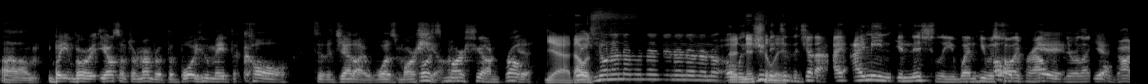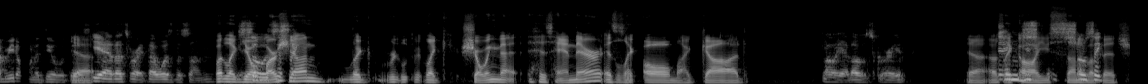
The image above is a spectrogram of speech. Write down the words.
Um, but but you also have to remember the boy who made the call to the Jedi was Marchion. Was Marchion, bro? Yeah, yeah that Wait, was no, no, no, no, no, no, no, no, no. Oh, initially, to the Jedi. I, I mean, initially when he was oh, calling for help, yeah, they were like, yeah. "Oh God, we don't want to deal with this." Yeah, that's right. That was the son. But like, yo, so Marchion, like, like, like showing that his hand there is like, oh my God. Oh yeah, that was great. Yeah, I was and like, just, oh, you son so of a like, bitch.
